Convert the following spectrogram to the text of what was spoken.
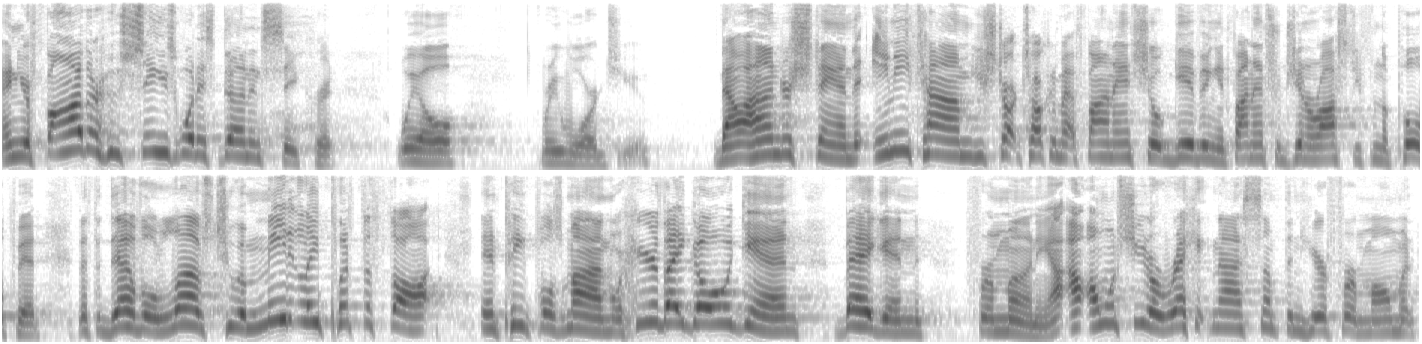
and your Father who sees what is done in secret will reward you. Now, I understand that anytime you start talking about financial giving and financial generosity from the pulpit, that the devil loves to immediately put the thought in people's mind. Well, here they go again, begging for money. I, I, want you to recognize something here for a moment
